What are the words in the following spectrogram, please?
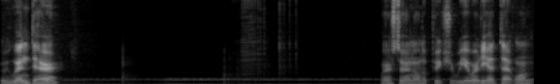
We went there. Where's there another picture? We already had that one.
